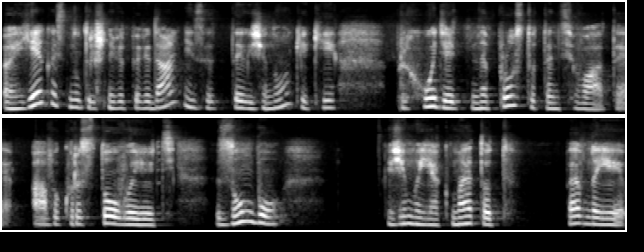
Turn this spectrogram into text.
Е, Є якась внутрішня відповідальність за тих жінок, які приходять не просто танцювати, а використовують зумбу, скажімо, як метод певної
